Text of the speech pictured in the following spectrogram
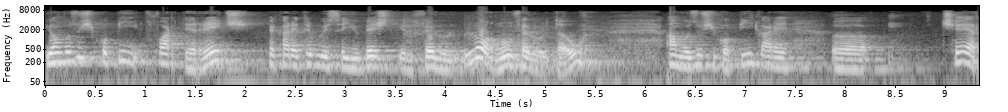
Eu am văzut și copii foarte reci pe care trebuie să iubești în felul lor, nu în felul tău. Am văzut și copii care uh, cer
